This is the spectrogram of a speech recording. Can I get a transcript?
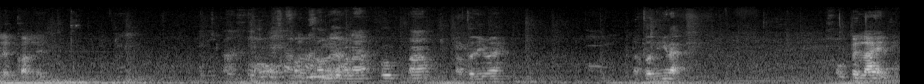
เลือกก่อนเลยอะเขาเลือกมาแล้วปุ๊บปั๊บเอาตัวนี้ไหมเอาตัวนี้แหละผมเป็นไรนี่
